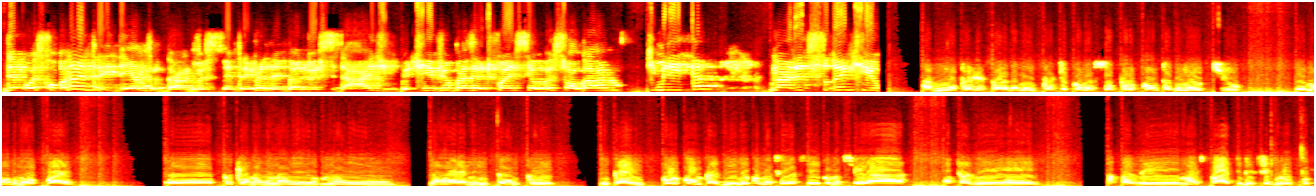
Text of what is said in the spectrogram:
Depois, quando eu entrei dentro da entrei para dentro da universidade, eu tive o prazer de conhecer o pessoal da que milita na área de estudantil. A minha trajetória da militância começou por conta do meu tio, irmão do meu pai. É, porque eu não, não, não, não era militante. E daí, por conta dele, eu comecei a ser, comecei a, a fazer a fazer mais parte desse grupo.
